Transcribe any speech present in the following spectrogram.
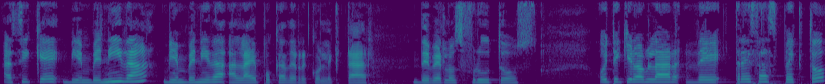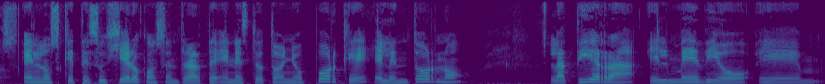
Así que bienvenida, bienvenida a la época de recolectar, de ver los frutos, Hoy te quiero hablar de tres aspectos en los que te sugiero concentrarte en este otoño porque el entorno, la tierra, el medio, em,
